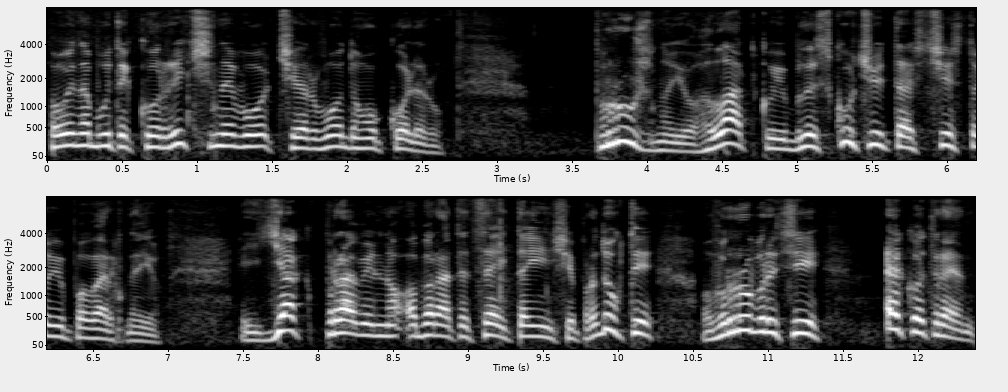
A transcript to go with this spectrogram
повинна бути коричнево-червоного кольору. Пружною, гладкою, блискучою та з чистою поверхнею. Як правильно обирати цей та інші продукти в рубриці Екотренд.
